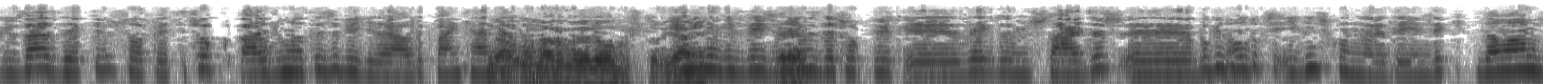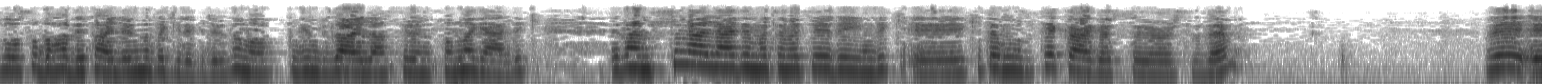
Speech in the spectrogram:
güzel, zevkli bir sohbetti. Çok aydınlatıcı bilgiler aldık ben kendi Ya, adıma. umarım öyle olmuştur. Yani Eminim izleyicilerimiz de çok büyük e, zevk duymuşlardır. E, bugün oldukça ilginç konulara değindik. Zamanımız olsa daha detaylarına da girebiliriz ama bugün bize ayrılan sürenin sonuna geldik. Efendim Sümerler'de matematiğe değindik. E, kitabımızı tekrar gösteriyoruz size. Ve e,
